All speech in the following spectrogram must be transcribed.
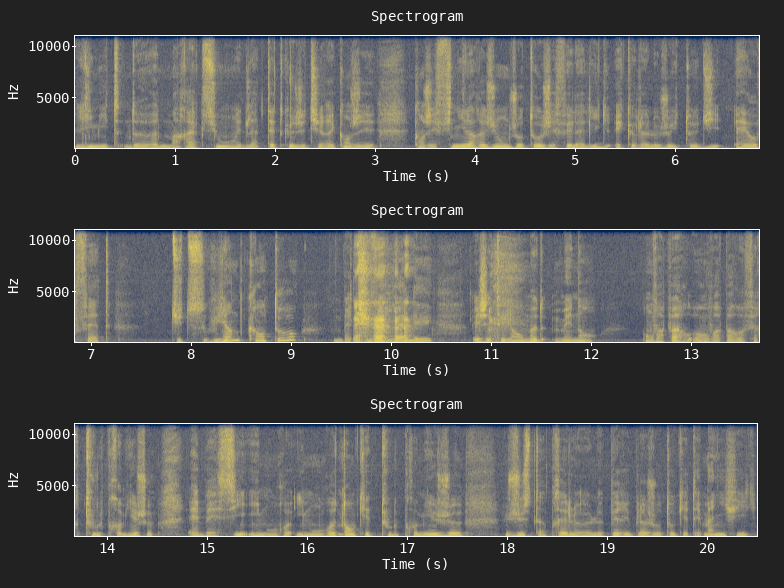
limite de, ma réaction et de la tête que j'ai tirée quand j'ai quand j'ai fini la région de Johto, j'ai fait la ligue et que là le jeu il te dit, hé au fait, tu te souviens de Kanto? Ben tu vas y aller. Et j'étais là en mode, mais non, on va pas, on va pas refaire tout le premier jeu. Eh ben si, ils m'ont, ils m'ont retanké tout le premier jeu juste après le, périple à Johto qui était magnifique.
